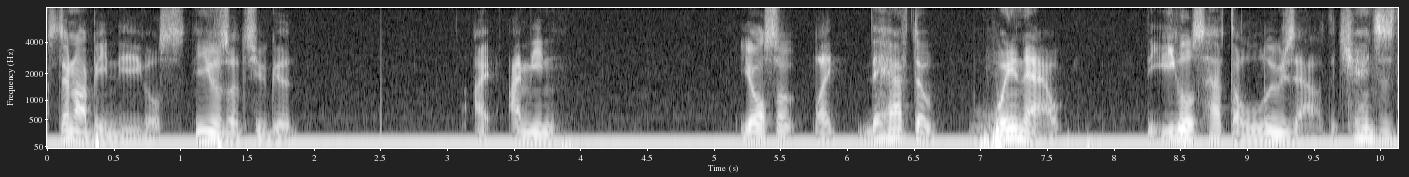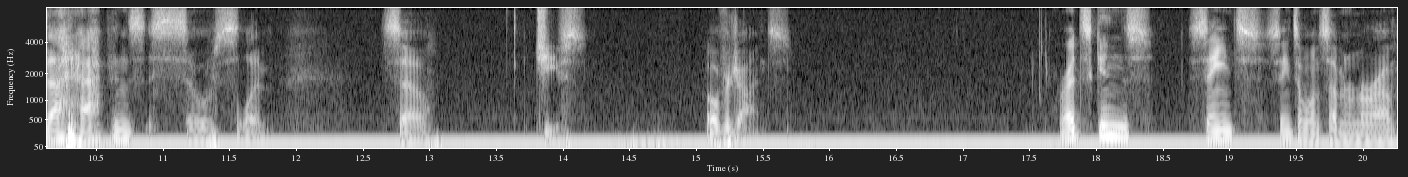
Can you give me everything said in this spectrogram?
Cause they're not beating the Eagles. The Eagles are too good. I I mean. You also like they have to win out. The Eagles have to lose out. The chances that happens is so slim. So, Chiefs over Giants. Redskins, Saints. Saints have won seven in a row.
